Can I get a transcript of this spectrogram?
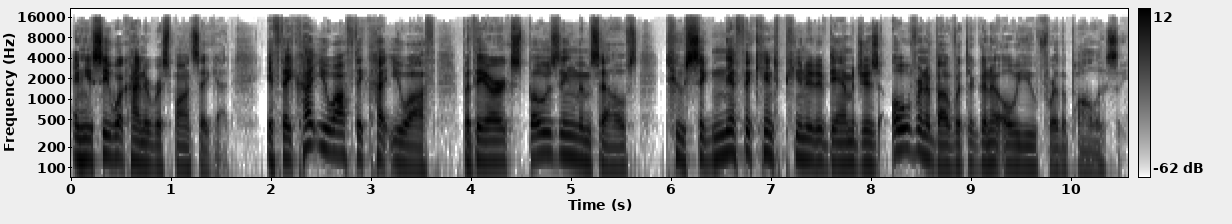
and you see what kind of response they get. If they cut you off, they cut you off, but they are exposing themselves to significant punitive damages over and above what they're going to owe you for the policy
